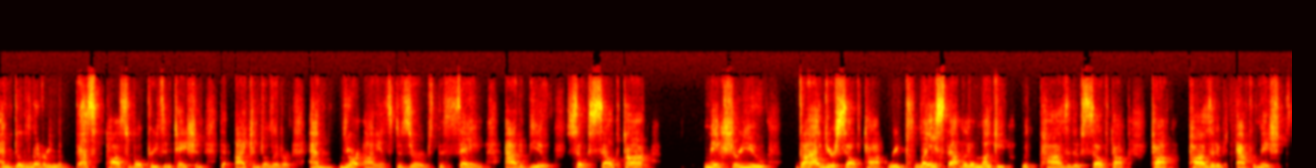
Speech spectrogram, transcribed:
and delivering the best possible presentation that I can deliver. And your audience deserves the same out of you. So, self talk, make sure you Guide your self talk. Replace that little monkey with positive self talk, talk, positive affirmations.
